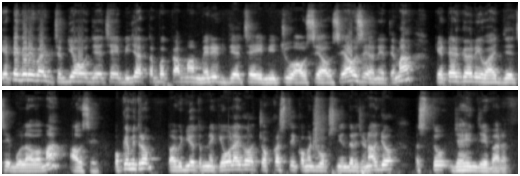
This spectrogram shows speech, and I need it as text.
કેટેગરી વાઇઝ જગ્યાઓ જે છે બીજા તબક્કામાં મેરિટ જે છે એ નીચું આવશે આવશે આવશે અને તેમાં કેટેગરી વાઇઝ જે છે બોલાવવામાં આવશે. ઓકે મિત્રો, તો આ વીડિયો તમને કેવો લાગ્યો? ચોક્કસથી કોમેન્ટ બોક્સની અંદર જણાવજો. અસ્તુ, જય હિન્દ, જય ભારત.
